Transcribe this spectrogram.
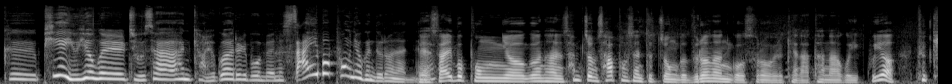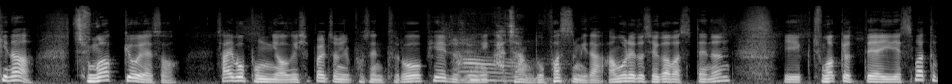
그 피해 유형을 조사한 결과를 보면 사이버 폭력은 늘어났네요. 네, 사이버 폭력은 한 3.4% 정도 늘어난 것으로 이렇게 나타나고 있고요. 특히나 중학교에서 사이버 폭력이 18.1%로 피해 조중이 아. 가장 높았습니다. 아무래도 제가 봤을 때는 이 중학교 때이 스마트 스마트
